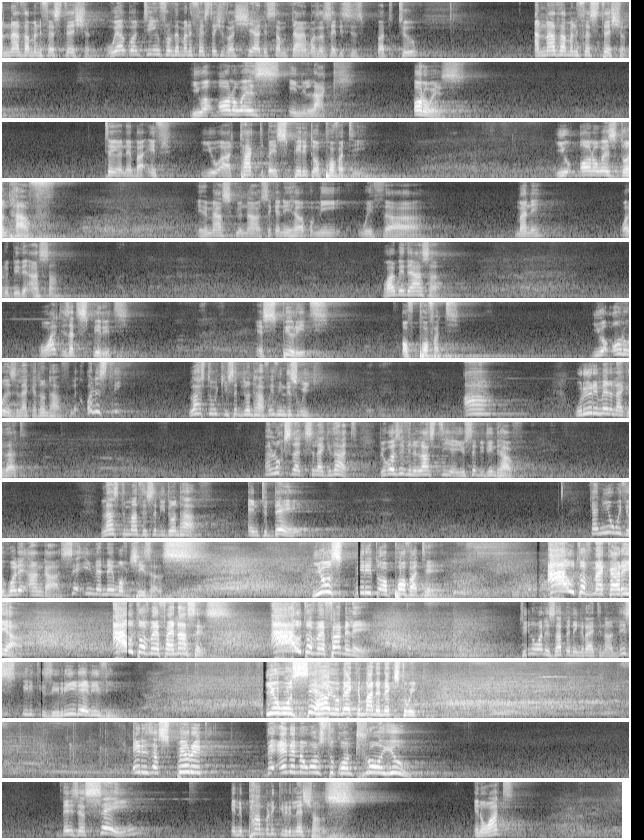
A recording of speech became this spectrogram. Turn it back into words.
Another manifestation. We are continuing from the manifestations I shared some time. As I said, this is part two. Another manifestation. You are always in lack. Always. Tell your neighbor if you are attacked by spirit of poverty, you always don't have. If I ask you now, say, can you help me with uh, money? What would be the answer? What would be the answer? What is that spirit? A spirit of poverty. You're always like, I don't have. Like, honestly, last week you said you don't have, even this week. Ah, will you remain like that? It looks like like that. Because even last year you said you didn't have. Last month you said you don't have. And today, can you with holy anger say in the name of Jesus, you spirit of poverty, out of my career, out of my finances, out of my family. Do you know what is happening right now? This spirit is really living. You will see how you make money next week. It is a spirit, the enemy wants to control you. There is a saying in public relations. In what?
